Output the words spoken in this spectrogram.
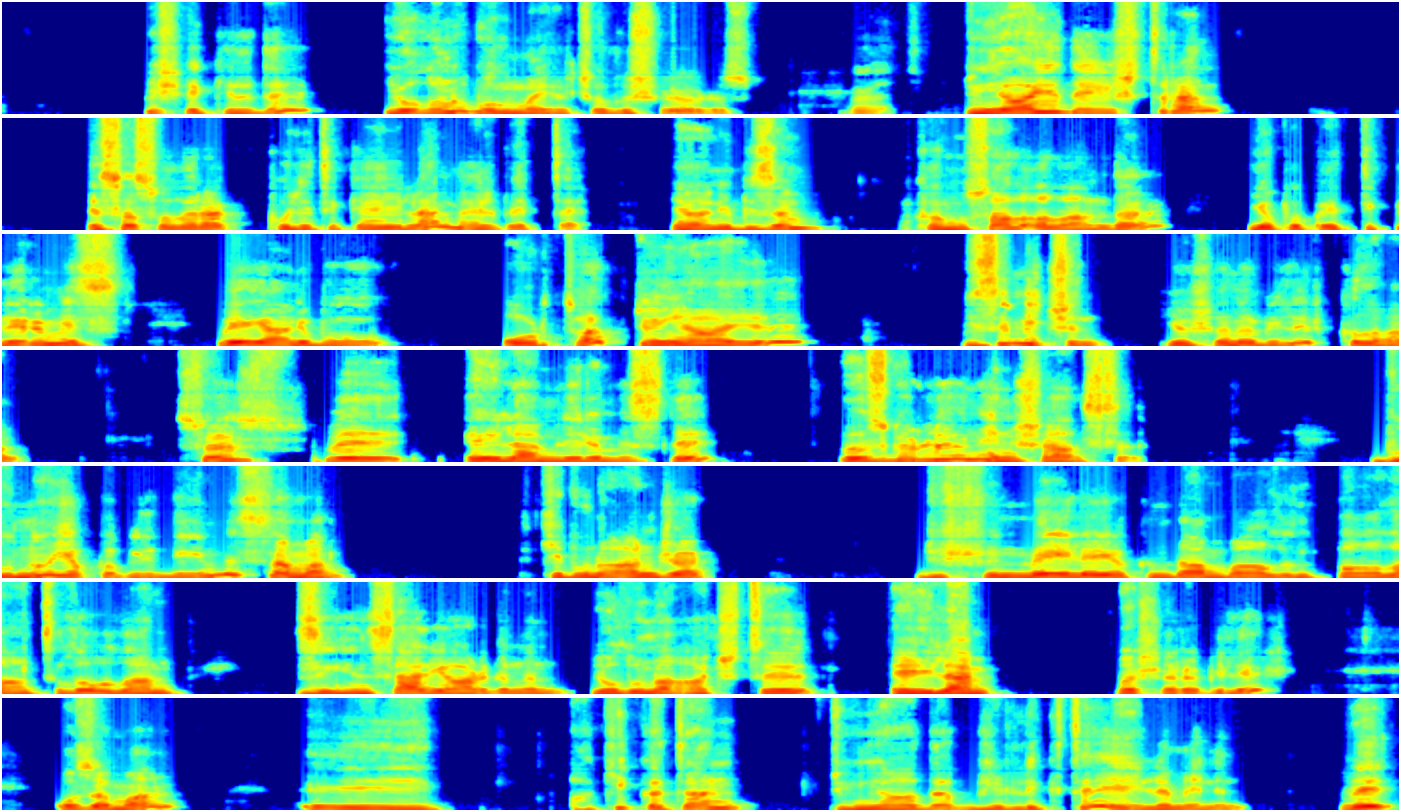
bir şekilde yolunu bulmaya çalışıyoruz. Evet. Dünyayı değiştiren esas olarak politik eylem elbette. Yani bizim kamusal alanda yapıp ettiklerimiz ve yani bu ortak dünyayı bizim için yaşanabilir kılan söz ve eylemlerimizle özgürlüğün inşası. Bunu yapabildiğimiz zaman ki bunu ancak düşünmeyle yakından bağlantılı olan zihinsel yargının yolunu açtığı eylem başarabilir. O zaman e, hakikaten dünyada birlikte eylemenin ve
